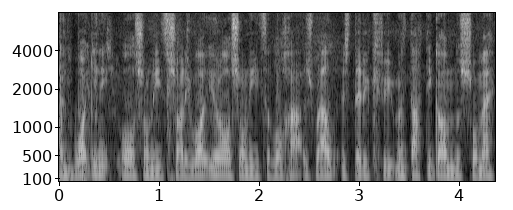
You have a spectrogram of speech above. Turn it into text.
And what you need, also need, sorry, what you also need to look at as well is the recruitment that they got in the summer.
